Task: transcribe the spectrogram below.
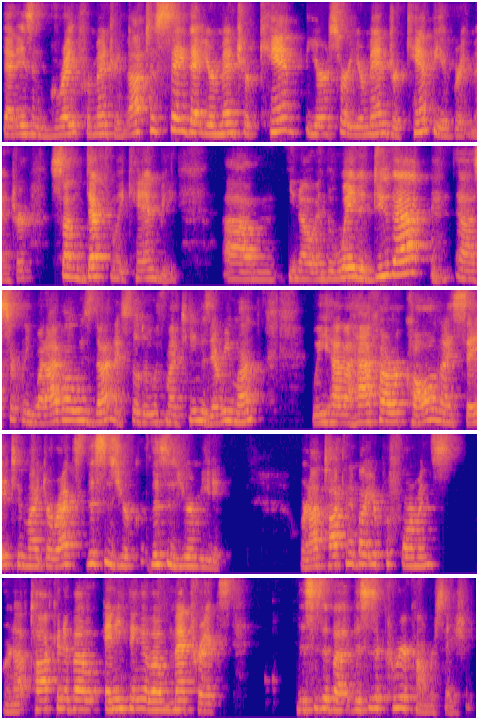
that isn't great for mentoring not to say that your mentor can't your sorry your manager can't be a great mentor some definitely can be um, you know, and the way to do that, uh, certainly what I've always done, I still do with my team, is every month we have a half hour call, and I say to my directs, "This is your this is your meeting. We're not talking about your performance. We're not talking about anything about metrics. This is about this is a career conversation."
